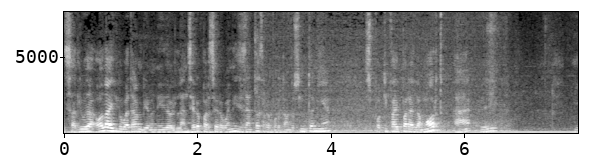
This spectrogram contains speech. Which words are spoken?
saluda. Hola Ilubatán, bienvenido. Lancero Parcero, buenas y santas, reportando sintonía. Spotify para el amor. Ah, y,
